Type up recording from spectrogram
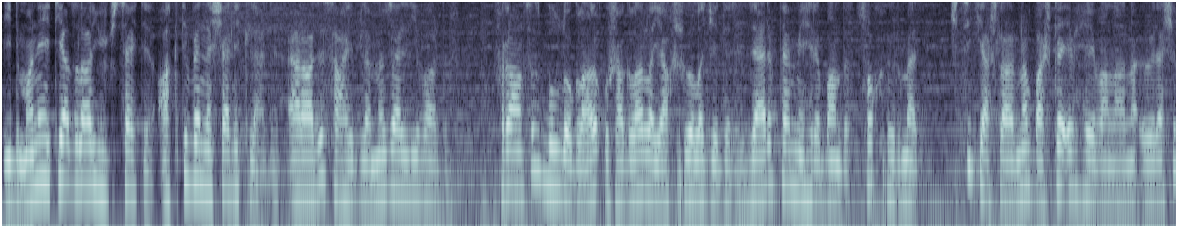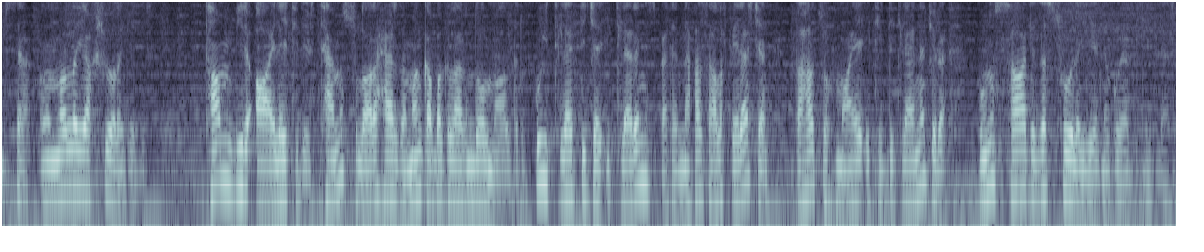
İdmana ehtiyacları yüksəkdir, aktiv və nəşəli itlərdir. Ərazi sahiblənmə özəlliyi vardır. Fransız buldoqları uşaqlarla yaxşı yola gedir, zərif və mehribandır, çox hürməz. Kiçik yaşlarından başqa ev heyvanlarına öyrəşibsə, onlarla yaxşı yola gedir. Tam bir ailə itidir. Təmiz suları hər zaman qabaqlarında olmalıdır. Bu itlər digər itlərə nisbətən nəfəs alıb verərkən daha çox maye itirdiklərinə görə bunu sadəcə su ilə yerinə qoya bilirlər.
